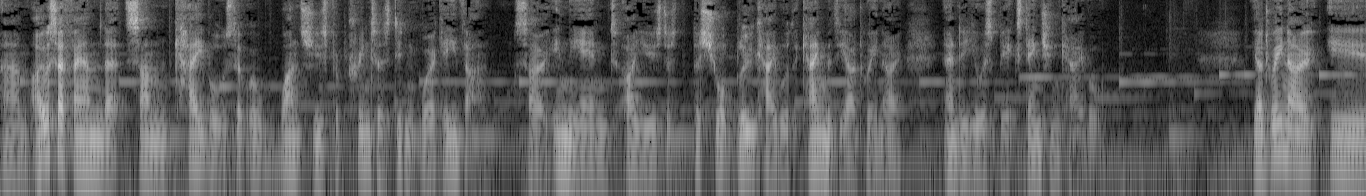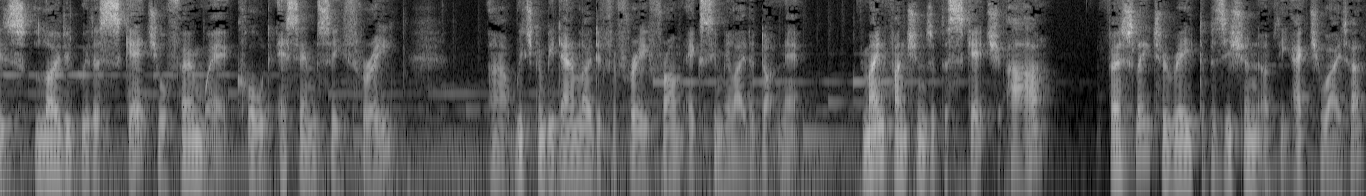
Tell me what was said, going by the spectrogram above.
Um, I also found that some cables that were once used for printers didn't work either. So in the end, I used a, the short blue cable that came with the Arduino and a USB extension cable. The Arduino is loaded with a sketch or firmware called SMC3, uh, which can be downloaded for free from xsimulator.net. The main functions of the sketch are firstly, to read the position of the actuator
